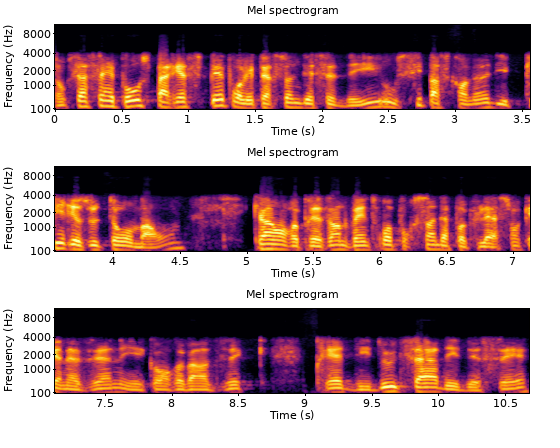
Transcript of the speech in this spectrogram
Donc ça s'impose par respect pour les personnes décédées, aussi parce qu'on a un des pires résultats au monde. Quand on représente 23% de la population canadienne et qu'on revendique près des deux tiers des décès,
